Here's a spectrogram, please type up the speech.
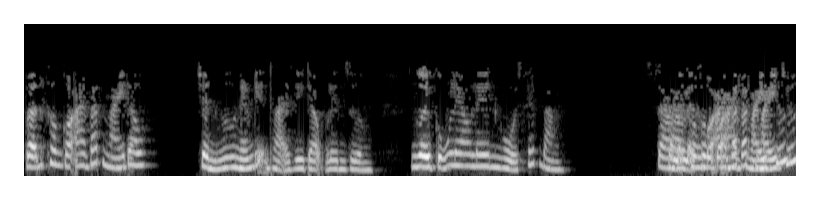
Vẫn không có ai bắt máy đâu. Trần Ngư ném điện thoại di động lên giường, người cũng leo lên ngồi xếp bằng. Sao, Sao lại không, không có ai bắt, bắt máy, máy chứ?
